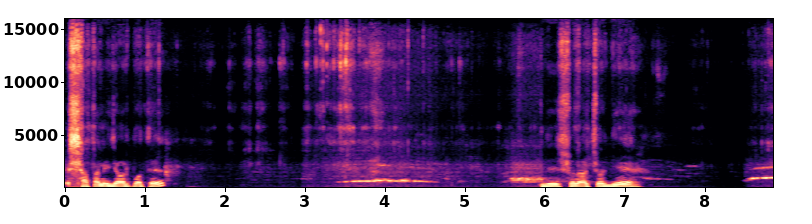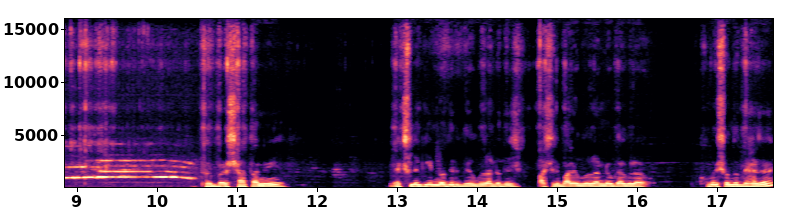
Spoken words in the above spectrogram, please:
সাতানি যাওয়ার পথে যে সোনারচর দিয়ে তারপরে সাতানি। অ্যাকচুয়ালি কি নদীর ভিউগুলো নদীর পাশের বাড়িগুলো, নৌকাগুলো খুবই সুন্দর দেখা যায়।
